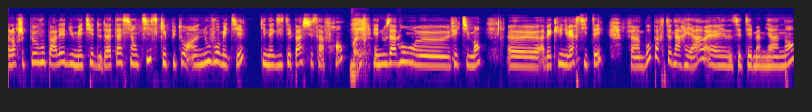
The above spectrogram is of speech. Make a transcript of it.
alors, je peux vous parler du métier de data scientist, qui est plutôt un nouveau métier qui n'existait pas chez Safran. Et nous avons euh, effectivement, euh, avec l'université, fait un beau partenariat. C'était même il y a un an.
